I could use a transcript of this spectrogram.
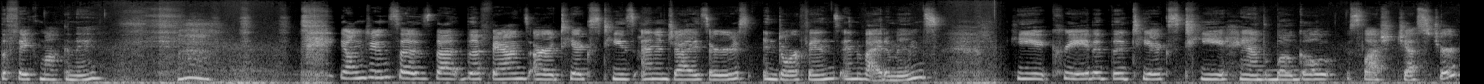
the fake Maknae. Young Jun says that the fans are TXT's energizers, endorphins, and vitamins. He created the TXT hand logo slash gesture.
